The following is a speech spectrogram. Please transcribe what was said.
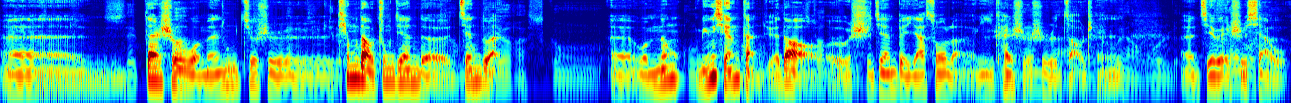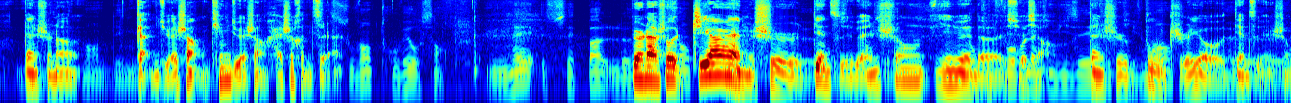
呃，但是我们就是听不到中间的间断，呃，我们能明显感觉到时间被压缩了。一开始是早晨，呃，结尾是下午，但是呢，感觉上、听觉上还是很自然。贝尔纳说：“GRM 是电子原声音乐的学校，但是不只有电子原声。”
